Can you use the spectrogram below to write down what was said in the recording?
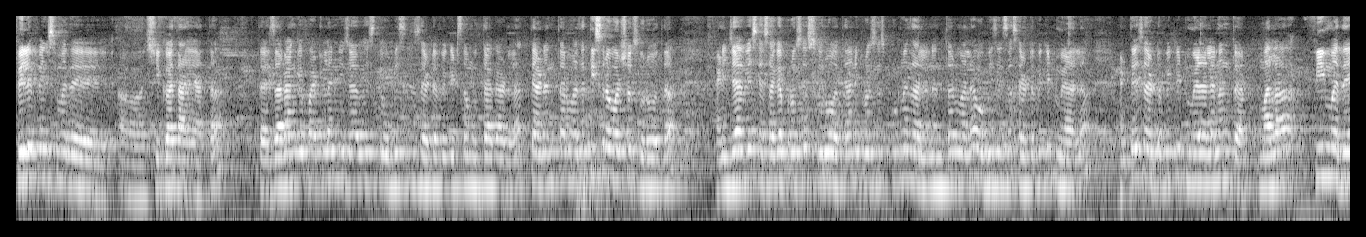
फिलिपिन्समध्ये शिकत आहे आता. तर जरांगे पाटलांनी ज्यावेळेस ते ओबीसी सर्टिफिकेटचा मुद्दा काढला त्यानंतर माझं तिसरं वर्ष सुरू होतं. आणि ज्यावेळेस या सगळ्या प्रोसेस सुरू होत्या आणि प्रोसेस पूर्ण झाल्यानंतर मला ओबीसीचं सर्टिफिकेट मिळालं. आणि ते सर्टिफिकेट मिळाल्यानंतर मला फीमध्ये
